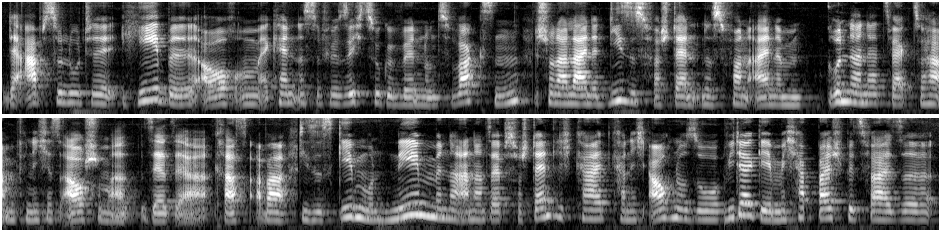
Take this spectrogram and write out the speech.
der absolute Hebel auch, um Erkenntnisse für sich zu gewinnen und zu wachsen. Schon alleine dieses Verständnis von einem Gründernetzwerk zu haben, finde ich es auch schon mal sehr, sehr krass. Aber dieses Geben und Nehmen in einer anderen Selbstverständlichkeit kann ich auch nur so wiedergeben. Ich habe beispielsweise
